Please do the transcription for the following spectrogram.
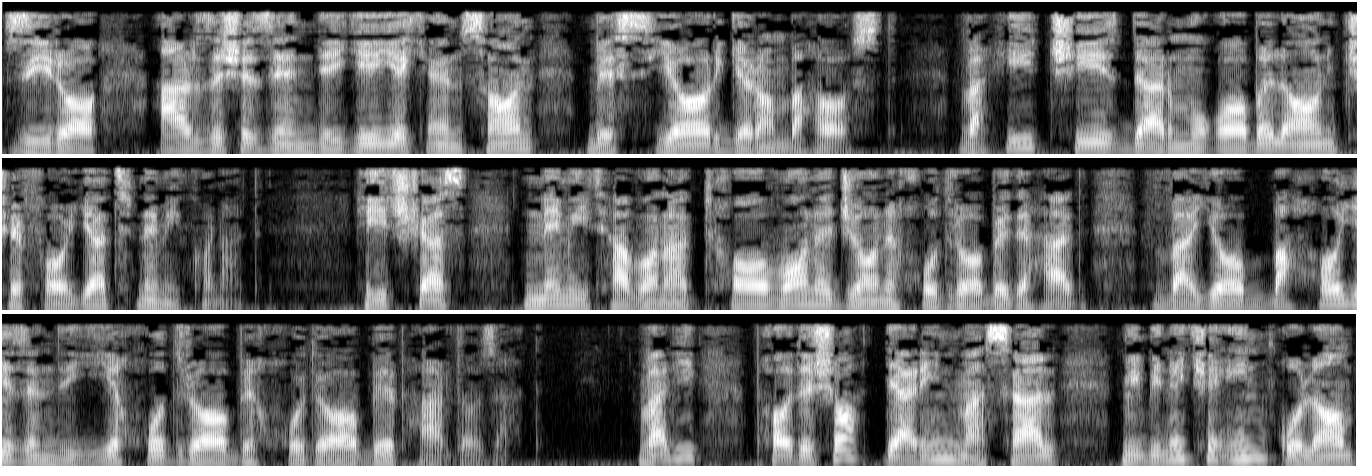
زیرا ارزش زندگی یک انسان بسیار گرانبهاست و هیچ چیز در مقابل آن کفایت نمی کند هیچ کس نمی تواند تاوان جان خود را بدهد و یا بهای زندگی خود را به خدا بپردازد. ولی پادشاه در این مثل می‌بینه که این غلام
